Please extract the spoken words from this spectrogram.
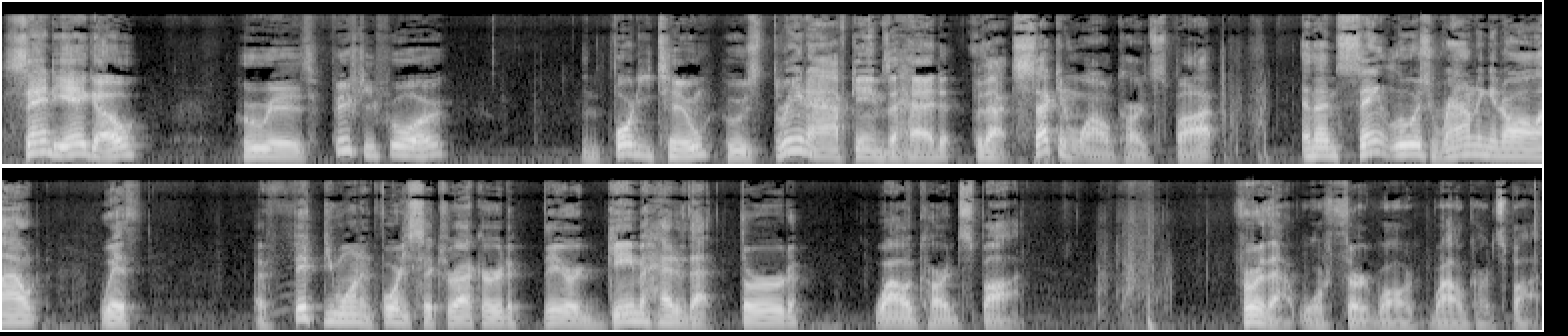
San Diego, who is 54 and 42, who's three and a half games ahead for that second wildcard spot. And then St. Louis rounding it all out with a 51 and 46 record. They are a game ahead of that third wild card spot for that third wild, wild card spot.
